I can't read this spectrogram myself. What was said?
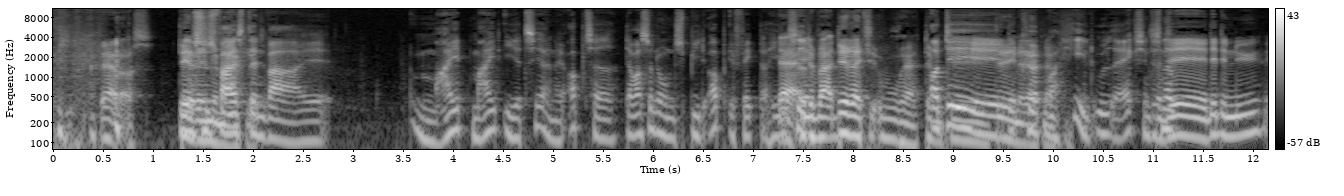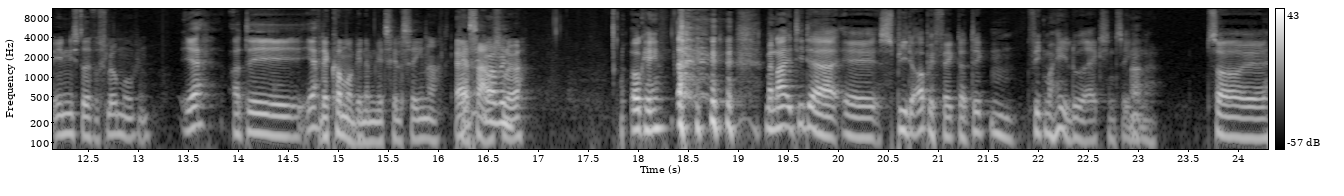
Det er der også. Det det er jeg synes faktisk, mærkeligt. den var øh, meget, meget irriterende optaget. Der var sådan nogle speed-up-effekter hele Ja, tiden. det, var, det er rigtig uha. Det, og det, det, det, af kørte mig helt ud af action. Det er Så sådan noget, det, det er det nye, inde i stedet for slow motion. ja, og det, ja, Det kommer vi nemlig til senere, kan Ja, jeg det så afsløre. okay. men nej, de der øh, speed-up-effekter, det Mm. fik mig helt ud af action-scenerne. Så øh,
